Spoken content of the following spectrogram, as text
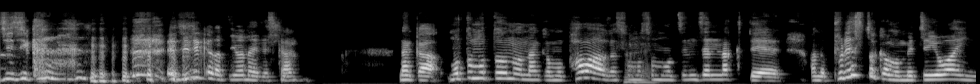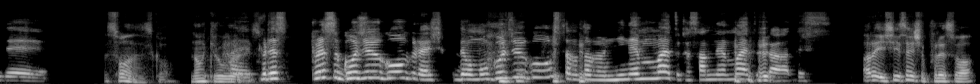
地力。え、地力って言わないですか？なんか、もともとのなんかもうパワーがそもそも全然なくて、あの、プレスとかもめっちゃ弱いんで、そうなんですか？何キロぐらいはい、ですか？プレス、プレス55ぐらいし、でももう55をしたの 多分2年前とか3年前とかです。あれ、石井選手プレスは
